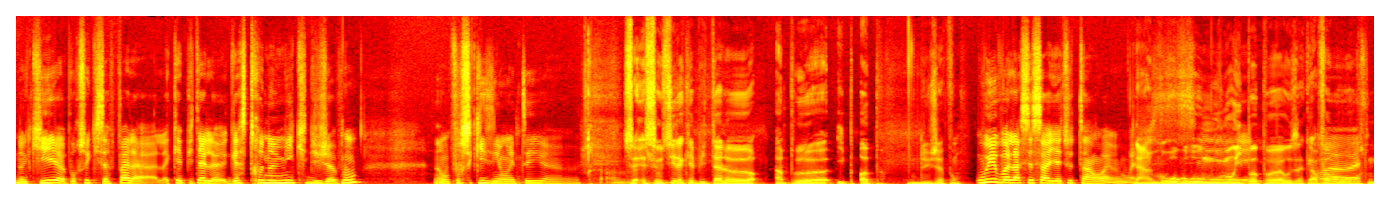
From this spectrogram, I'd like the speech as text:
Donc, qui est, pour ceux qui ne savent pas, la, la capitale gastronomique du Japon. Donc, pour ceux qui y ont été. euh, je pas. C'est aussi la capitale euh, un peu euh, hip-hop du Japon. Oui, voilà, c'est ça, il y a tout un. Ouais, ouais. Il y a un gros gros mouvement hip-hop euh, à Osaka. Enfin, Ouais, bon,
